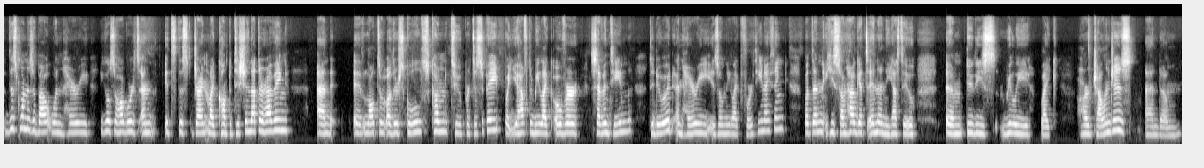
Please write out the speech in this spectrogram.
this one is about when Harry he goes to Hogwarts and it's this giant like competition that they're having, and it, lots of other schools come to participate, but you have to be like over seventeen to do it and Harry is only like 14 I think. But then he somehow gets in and he has to um, do these really like hard challenges. And um,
